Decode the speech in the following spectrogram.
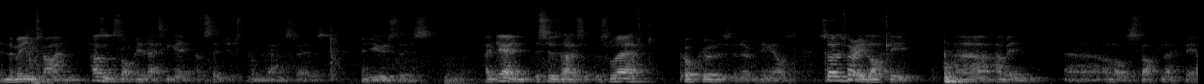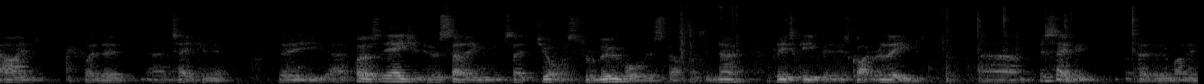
In the meantime, hasn't stopped me letting it. I've said just come downstairs and use this. Again, this is as it was left, cookers and everything else. So I was very lucky uh, having uh, a lot of stuff left behind where they'd uh, taken it. The uh, person, the agent who was selling said, do you want us to remove all this stuff? I said, no, please keep it. He was quite relieved. Um, it saved me a fair bit of money.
